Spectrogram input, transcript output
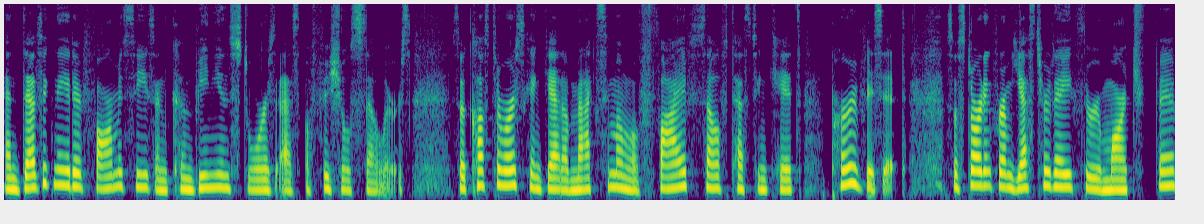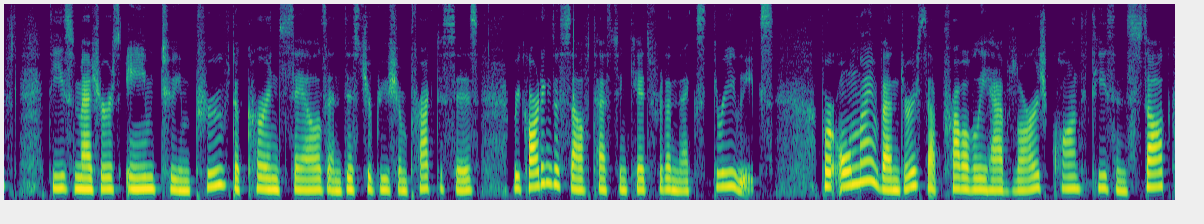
and designated pharmacies and convenience stores as official sellers. So customers can get a maximum of five self testing kits per visit. So starting from yesterday through March 5th, these measures aim to improve the current sales and distribution practices regarding the self testing kits for the next three weeks. For online vendors that probably have large quantities in stock,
